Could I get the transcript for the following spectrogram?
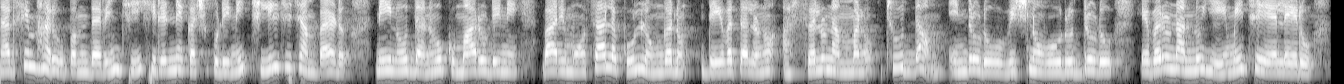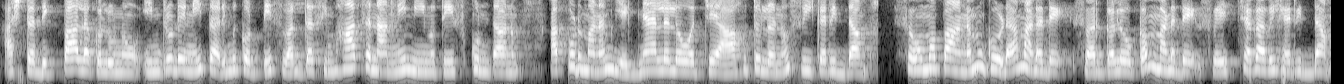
నరసింహ రూపం ధరించి హిరణ్యకశపుడిని చీల్చి చంపాడు. నేను ధనువు కుమారుడిని. వారి మోసాలకు లొంగను. దేవతలను అస్సలు నమ్మను. చూద్దాం. ఇంద్రుడు విష్ణువు రుద్రుడు ఎవరు నన్ను ఏమీ చేయలేరు. అష్టదిక్పాలకులను ఇంద్రుడిని తరిమికొట్టి స్వర్గ సింహాసనాన్ని నేను తీసుకుంటాను. అప్పుడు మనం యజ్ఞాలలో వచ్చే ఆహుతులను స్వీకరిద్దాం. సోమపానం కూడా మనదే స్వర్గలోకం మనదే స్వేచ్ఛగా విహరిద్దాం.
